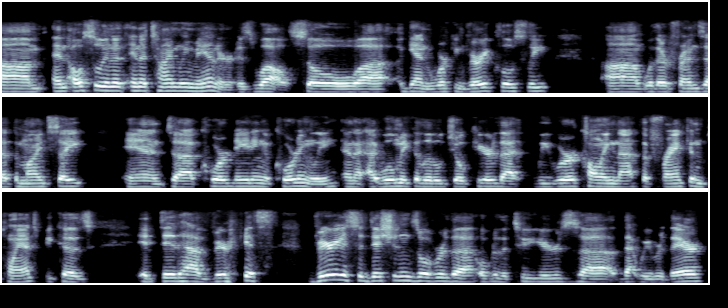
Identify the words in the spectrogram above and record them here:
um, and also in a, in a timely manner as well. So uh, again, working very closely uh, with our friends at the mine site and uh, coordinating accordingly. And I, I, will make a little joke here that we were calling that the Franken plant because it did have various various additions over the over the two years uh, that we were there.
